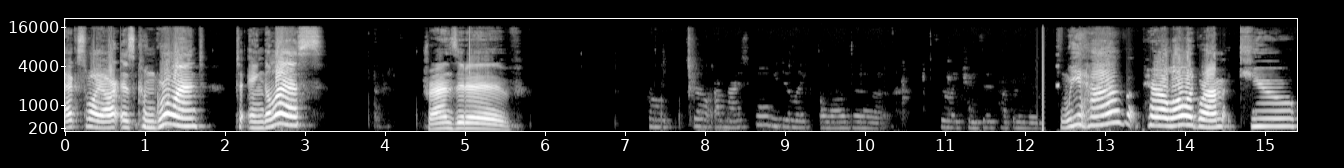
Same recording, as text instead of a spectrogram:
XYR is congruent to angle S. Transitive. Um, so at my school we did like a lot of the for like transitive property. We have parallelogram QRST.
